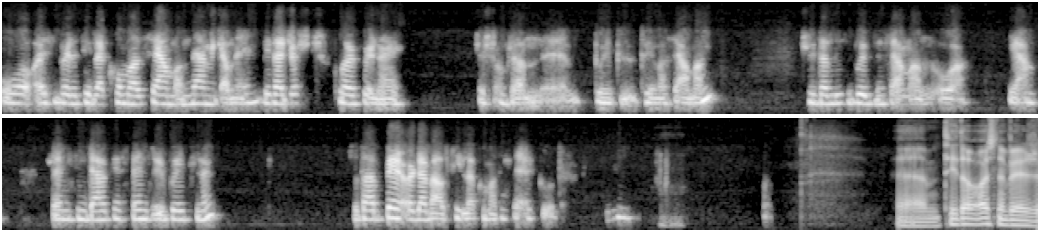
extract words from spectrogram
og jeg bare til å komme sammen nærmere. Vi har just klart for når just omkring uh, bibeltimer sammen. Så vi har lyst til bibelen sammen, og ja, så er det som det hva spender i bibelen. Så det er bedre ordentlig vel til å komme til det er godt. Ehm tid av ösnen ver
